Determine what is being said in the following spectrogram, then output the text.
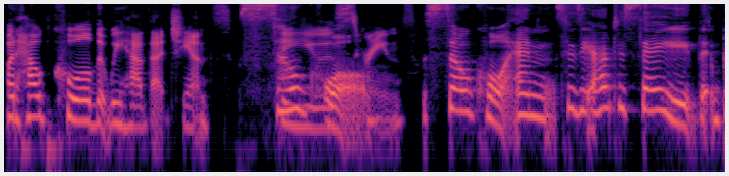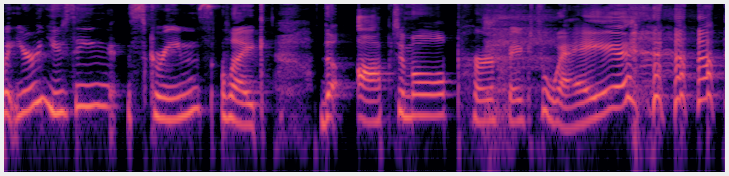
but how cool that we have that chance so to use cool. screens. So cool. And Susie, I have to say, that, but you're using screens like the optimal, perfect way.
